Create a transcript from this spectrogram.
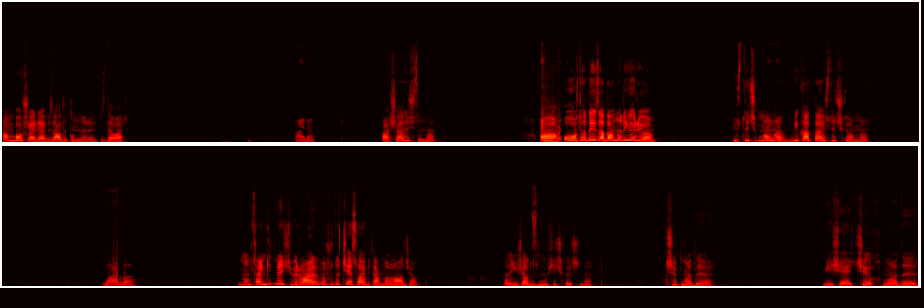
Ama boş ver ya biz aldık onları. Bizde var. Aynen. Aşağı düştüm lan. Aa ortadayız adamları görüyorum. Üste çıkmam Evet. lazım. Bir kat daha üste çıkıyorum ben. Var mı? Oğlum sen gitme hiçbir yere ayrılma. Şurada chest var bir tane de onu alacağım. Hadi inşallah düzgün bir şey çıkar içinden. Çıkmadı. Bir şey çıkmadı.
